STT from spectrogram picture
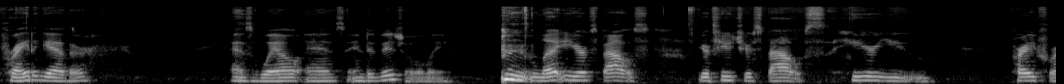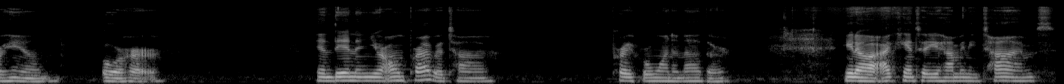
Pray together as well as individually. Let your spouse, your future spouse, hear you. Pray for him or her. And then in your own private time, pray for one another. You know, I can't tell you how many times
